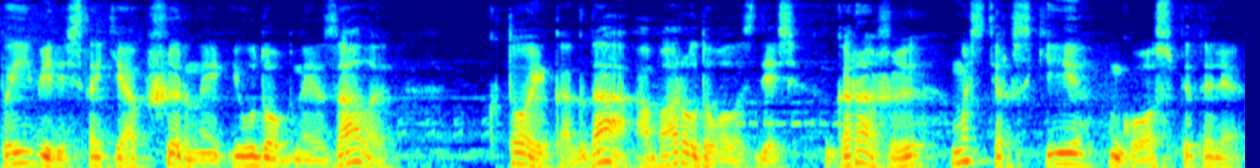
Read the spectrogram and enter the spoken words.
появились такие обширные и удобные залы, кто и когда оборудовал здесь гаражи, мастерские, госпитали,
